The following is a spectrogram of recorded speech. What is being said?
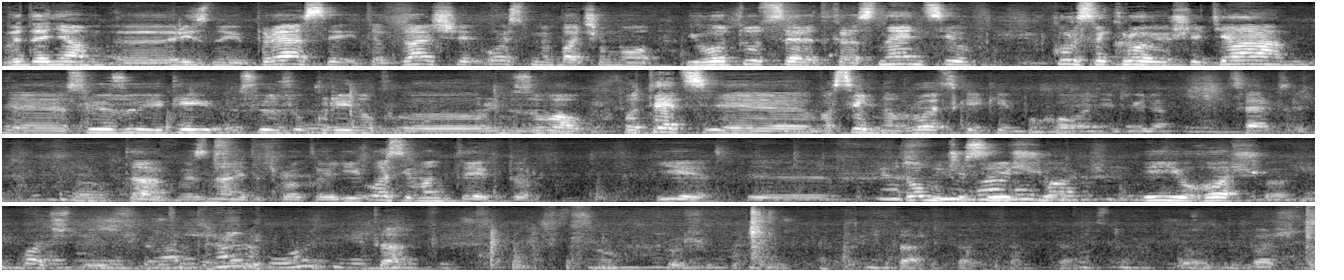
виданням е, різної преси і так далі. Ось ми бачимо його тут серед красненців, курси крові шиття, е, Союзу, який Союз Українок е, організував. Отець е, Василь Навроцький, який похований біля церкви. Так, ви знаєте про Кайлі. Ось Іван Тиктор. Є е, в тому числі що і його що. Бачите, так. Ну, прошу. Так, так, так, так. бачите.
